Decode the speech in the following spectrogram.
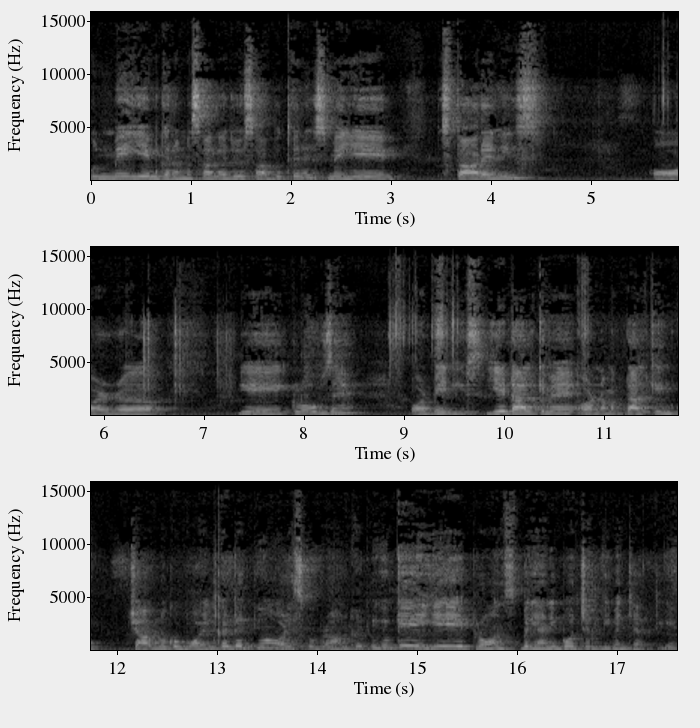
उनमें ये गरम मसाला जो साबुत है ना जिसमें ये स्टार एनीस और ये क्लोव्स हैं और बे लीव्स ये डाल के मैं, और नमक डाल के चावलों को बॉईल कर देती हूँ और इसको ब्राउन करती हूँ क्योंकि ये प्रॉन्स बिरयानी बहुत जल्दी बन जाती है।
